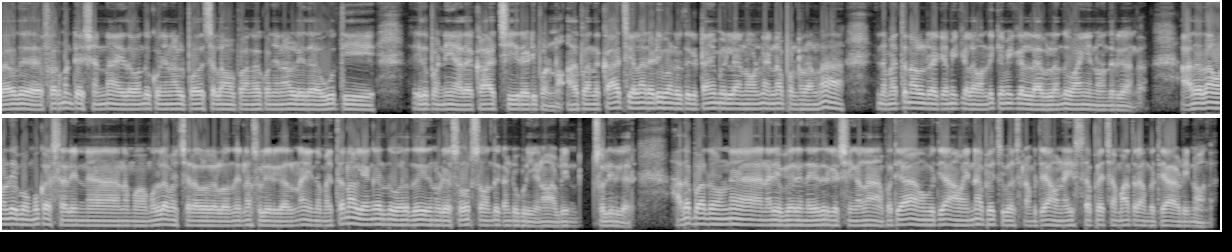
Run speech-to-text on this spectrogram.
அதாவது ஃபெர்மெண்டேஷன்னா இதை வந்து கொஞ்ச நாள் புதைச்செல்லாம் வைப்பாங்க. கொஞ்ச நாள் இதை ஊற்றி இது பண்ணி அதை காய்ச்சி ரெடி பண்ணணும். அப்போ அந்த காய்ச்சியெல்லாம் ரெடி பண்ணுறதுக்கு டைம் இல்லைன்னு என்ன பண்ணுறாங்கன்னா இந்த மெத்தனால்ன்ற கெமிக்கலை வந்து கெமிக்கல் லேப்லேருந்து வாங்கின்னு வந்திருக்காங்க. அதை தான் வந்து இப்போ மு க ஸ்டாலின் நம்ம முதலமைச்சர் அவர்கள் வந்து என்ன சொல்லியிருக்காருன்னா இந்த மெத்தனால் எங்கேருந்து வருது இதனுடைய சோர்ஸை வந்து கண்டுபிடிக்கணும் அப்படின்னு சொல்லியிருக்காரு. அதை பார்த்த நிறைய பேர் இந்த எதிர்கட்சிங்கெல்லாம் பற்றியா அவன் பற்றியா அவன் என்ன பேச்சு பேசுகிறான் பற்றியா அவன் நைஸாக பேச்சா மாத்திரான் பற்றியா அப்படின்னுவாங்க.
